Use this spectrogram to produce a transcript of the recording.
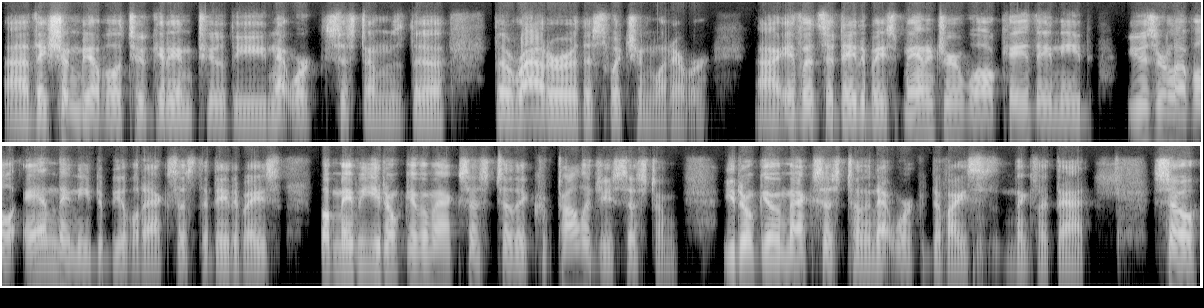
Uh, they shouldn't be able to get into the network systems, the, the router or the switch and whatever. Uh, if it's a database manager, well, okay, they need user level and they need to be able to access the database, but maybe you don't give them access to the cryptology system. You don't give them access to the network devices and things like that. So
